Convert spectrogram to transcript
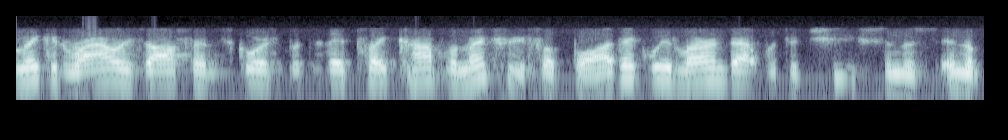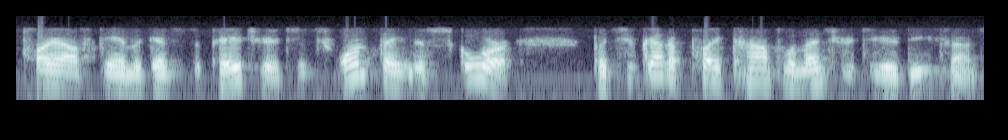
Lincoln Riley's offense scores, but do they play complementary football? I think we learned that with the Chiefs in the in the playoff game against the Patriots. It's one thing to score, but you've got to play complementary to your defense.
